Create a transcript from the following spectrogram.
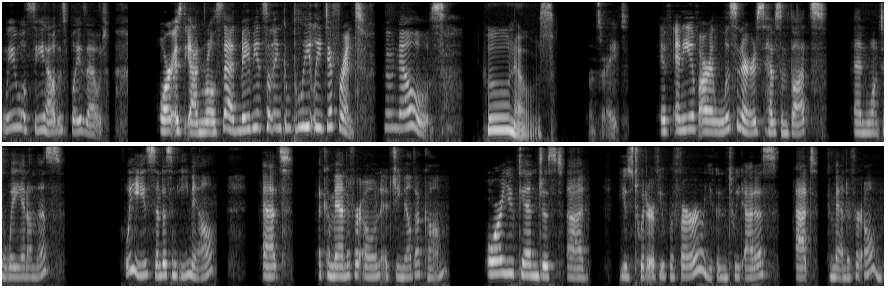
We will see how this plays out. Or, as the Admiral said, maybe it's something completely different. Who knows? Who knows? That's right. If any of our listeners have some thoughts and want to weigh in on this, please send us an email at a command of her own at gmail.com. Or you can just uh, use Twitter if you prefer. You can tweet at us at command of her own.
